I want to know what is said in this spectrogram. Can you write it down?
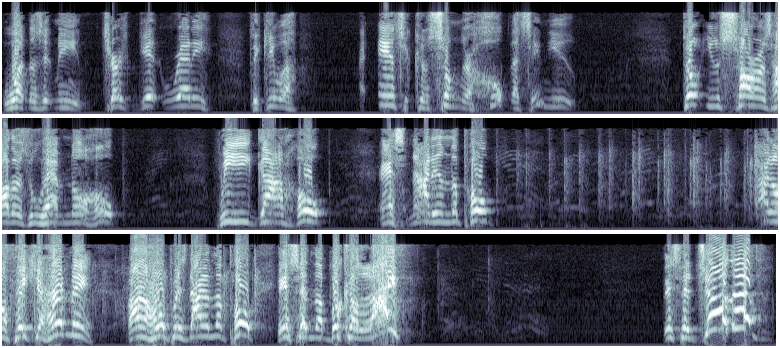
What does it mean? Church, get ready to give a, an answer concerning their hope that's in you. Don't you sorrow as others who have no hope. We got hope. It's not in the Pope. I don't think you heard me. Our hope is not in the Pope. It's in the book of life. They said, Joseph,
